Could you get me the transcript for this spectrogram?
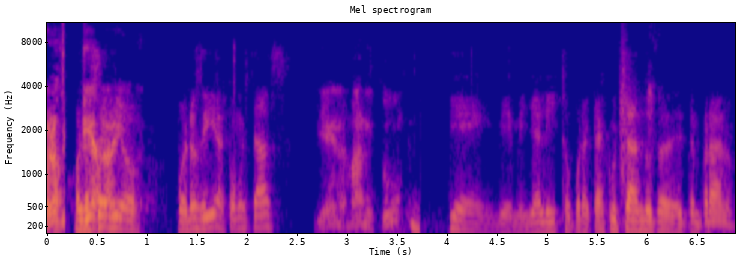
Buenos Hola días. Sergio, buenos días, ¿cómo estás? Bien, hermano, ¿y tú? Bien, bien, ya listo, por acá escuchándote desde temprano.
